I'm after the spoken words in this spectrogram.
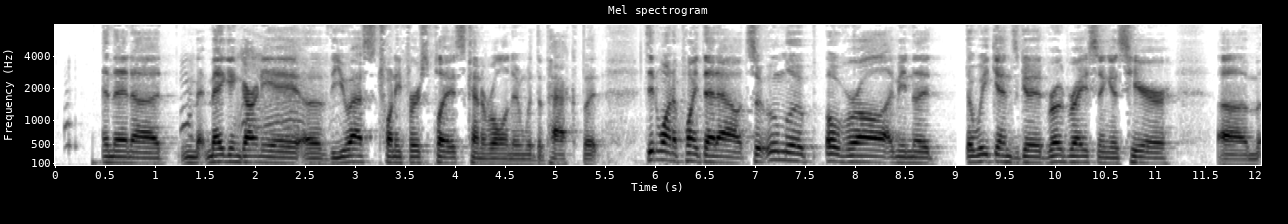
And then uh, M- Megan Guarnier of the U.S., 21st place, kind of rolling in with the pack, but did want to point that out. So Omloop overall, I mean, the, the weekend's good. Road racing is here. Um,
